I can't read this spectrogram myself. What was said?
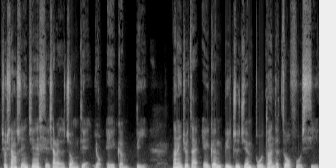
就像是你今天写下来的重点有 A 跟 B，那你就在 A 跟 B 之间不断的做复习，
